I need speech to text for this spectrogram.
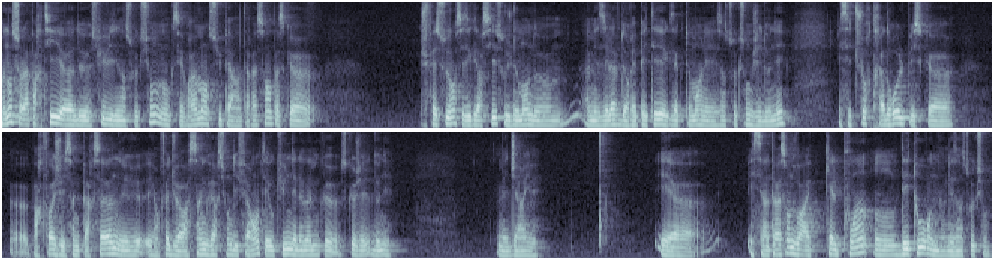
Maintenant sur la partie euh, de suivi des instructions, donc c'est vraiment super intéressant parce que je fais souvent ces exercices où je demande à mes élèves de répéter exactement les instructions que j'ai données. Et c'est toujours très drôle puisque euh, parfois j'ai cinq personnes et, en fait je vais avoir cinq versions différentes et aucune n'est la même que ce que j'ai donné. Ça m'est déjà arrivé. Et, euh, et c'est intéressant de voir à quel point on détourne les instructions.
